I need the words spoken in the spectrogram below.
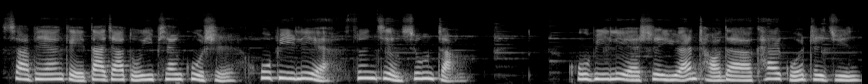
下边给大家读一篇故事：忽必烈尊敬兄长。忽必烈是元朝的开国之君，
